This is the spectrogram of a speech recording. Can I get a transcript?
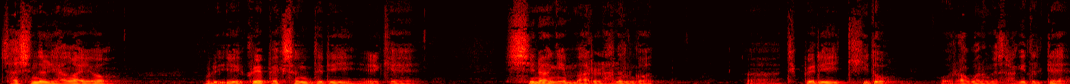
자신을 향하여 우리 예, 그의 백성들이 이렇게 신앙의 말을 하는 것, 어, 특별히 기도라고 하는 것을 하게 될 때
